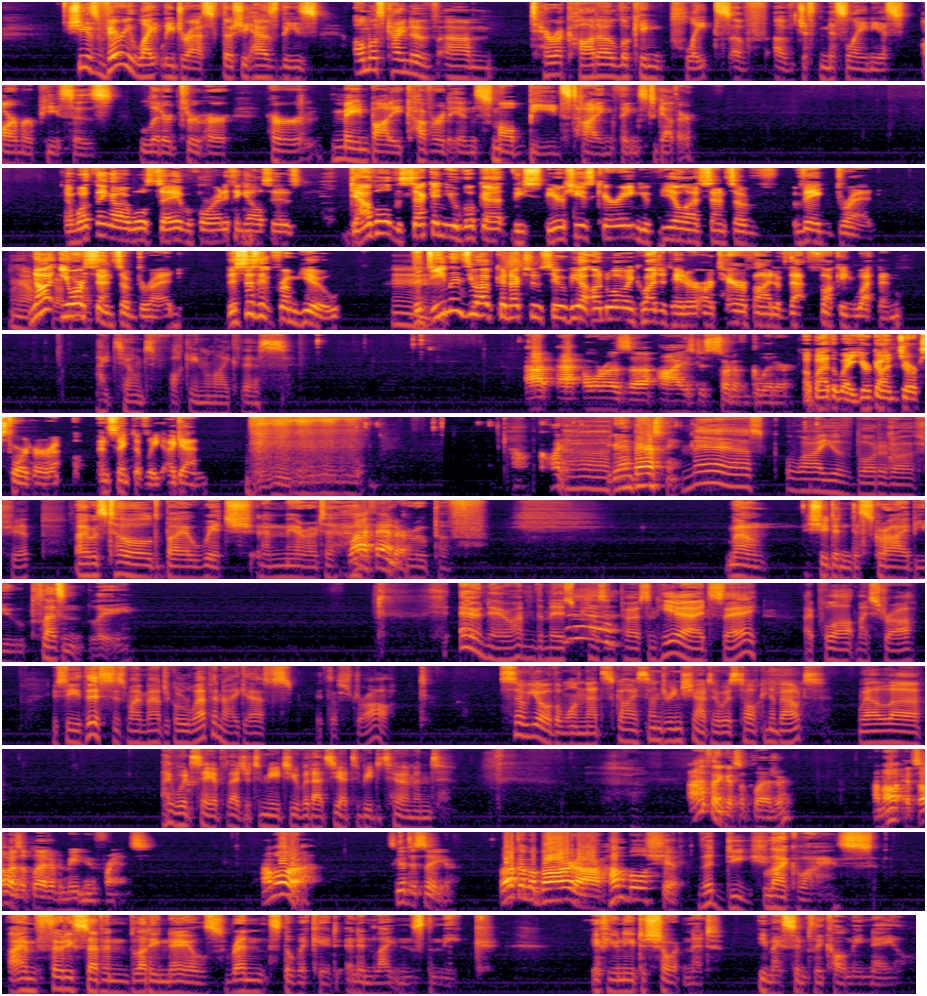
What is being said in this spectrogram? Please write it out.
She is very lightly dressed, though she has these almost kind of um, terracotta looking plates of, of just miscellaneous armor pieces littered through her her main body covered in small beads tying things together. And one thing I will say before anything else is, Gavel, the second you look at the spear she's carrying, you feel a sense of vague dread. Oh, Not your goodness. sense of dread. This isn't from you. The Hmm. demons you have connections to via Unwilling Coagitator are terrified of that fucking weapon. I don't fucking like this. At, at Aura's uh, eyes just sort of glitter. Oh, by the way, your gun jerks toward her instinctively again. Oh, Cody, Uh, you're gonna embarrass me. may I ask why you've boarded our ship? I was told by a witch in a mirror to help Lythander. a group of. Well, she didn't describe you pleasantly. Oh no, I'm the most pleasant person here, I'd say. I pull out my straw. You see, this is my magical weapon, I guess. It's a straw. So you're the one that Sky Sundering Shadow is talking about? Well, uh. I would say a pleasure to meet you, but that's yet to be determined. I think it's a pleasure. I'm al- it's always a pleasure to meet new friends. I'm Aura. It's good to see you. Welcome aboard our humble ship. The Deesh. Likewise, I am 37 bloody nails, rends the wicked and enlightens the meek. If you need to shorten it, you may simply call me Nail.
